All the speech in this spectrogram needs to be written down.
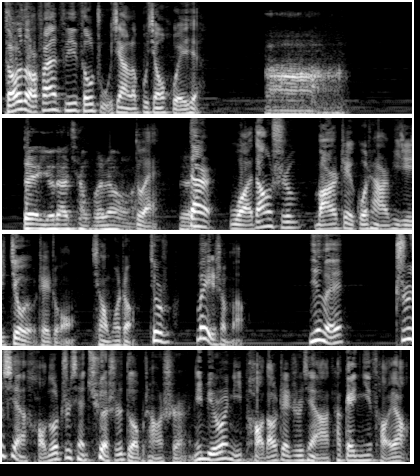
走着走，发现自己走主线了，不行，回去。啊，对，有点强迫症了。对，但是我当时玩这国产 RPG 就有这种强迫症，就是为什么？因为支线好多支线确实得不偿失。你比如说，你跑到这支线啊，他给你草药，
